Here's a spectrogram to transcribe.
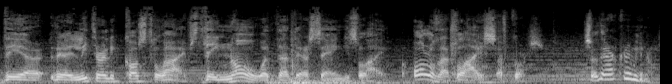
they are they literally cost lives. They know what that they're saying is lie. All of that lies, of course. So they are criminals.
